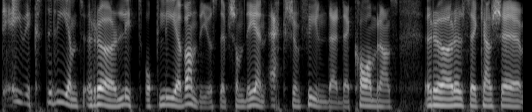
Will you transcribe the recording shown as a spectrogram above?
det är ju extremt rörligt och levande just eftersom det är en actionfilm där, där kamerans rörelser kanske,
